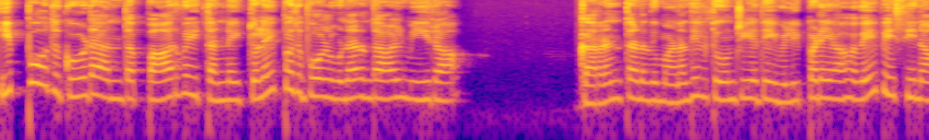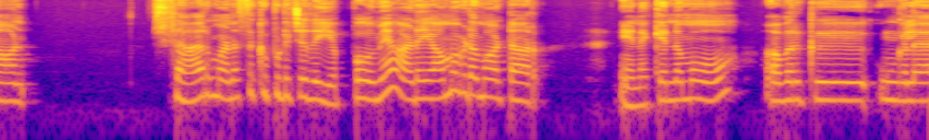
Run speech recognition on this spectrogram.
இப்போது கூட அந்த பார்வை தன்னை துளைப்பது போல் உணர்ந்தாள் மீரா. கரண் தனது மனதில் தோன்றியதை வெளிப்படையாகவே பேசினான். சார் மனசுக்கு பிடிச்சதை எப்பவுமே அடையாம விட மாட்டார் எனக்கென்னமோ அவருக்கு உங்களை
